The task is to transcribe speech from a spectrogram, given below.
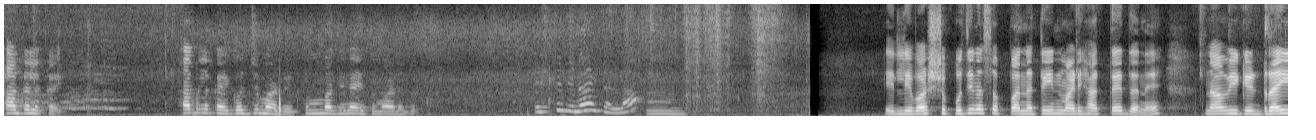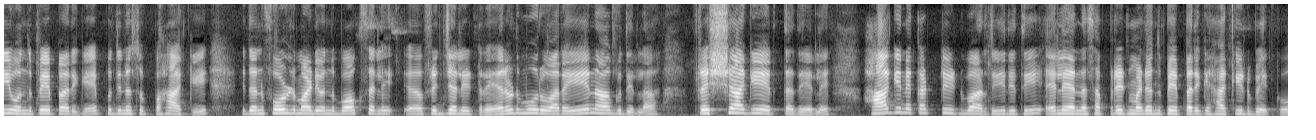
ಹಾಗಲಕಾಯಿ ಹಾಗಲಕಾಯಿ ಗೊಜ್ಜು ಮಾಡಬೇಕು. ತುಂಬ ದಿನ ಆಯಿತು ಮಾಡೋದು. ಎಷ್ಟು ದಿನ ಆಯ್ತಲ್ಲ. ಇಲ್ಲಿ ವರ್ಷ ಪುದೀನ ಸೊಪ್ಪನ್ನು ಕ್ಲೀನ್ ಮಾಡಿ ಹಾಕ್ತಾ ಇದ್ದಾನೆ. ನಾವೀಗ ಡ್ರೈ ಒಂದು ಪೇಪರಿಗೆ ಪುದೀನ ಸೊಪ್ಪು ಹಾಕಿ ಇದನ್ನು ಫೋಲ್ಡ್ ಮಾಡಿ ಒಂದು ಬಾಕ್ಸಲ್ಲಿ ಫ್ರಿಜ್ಜಲ್ಲಿ ಇಟ್ಟರೆ ಎರಡು ಮೂರು ವಾರ ಏನಾಗುವುದಿಲ್ಲ ಫ್ರೆಶ್ ಆಗೇ ಇರ್ತದೆ ಎಲೆ. ಹಾಗೆಯೇ ಕಟ್ಟು ಇಡಬಾರ್ದು, ಈ ರೀತಿ ಎಲೆಯನ್ನು ಸಪ್ರೇಟ್ ಮಾಡಿ ಒಂದು ಪೇಪರಿಗೆ ಹಾಕಿ ಇಡಬೇಕು.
